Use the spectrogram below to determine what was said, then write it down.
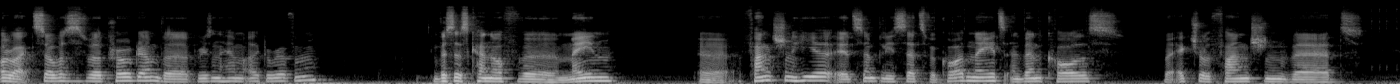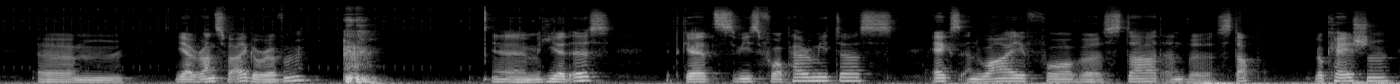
Alright, so this is the program, the Bresenham algorithm. This is kind of the main uh, function here. It simply sets the coordinates and then calls the actual function that um, yeah runs the algorithm. um, here it is. It gets these four parameters, x and y for the start and the stop location.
